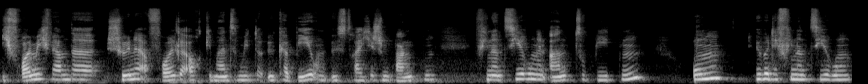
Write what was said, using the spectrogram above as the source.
ich freue mich, wir haben da schöne Erfolge auch gemeinsam mit der ÖKB und österreichischen Banken, Finanzierungen anzubieten, um über die Finanzierung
